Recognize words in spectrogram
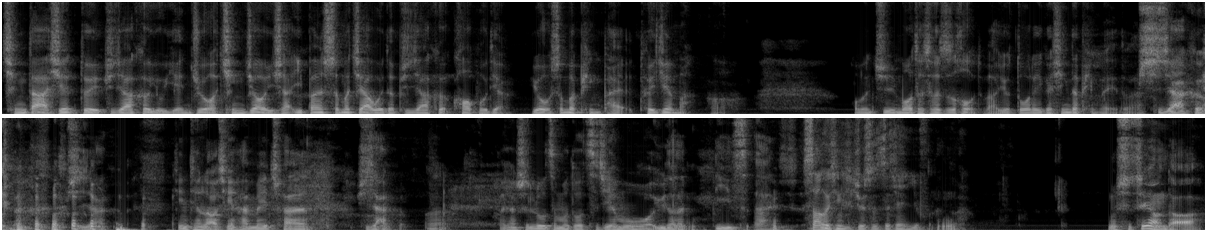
秦大仙对皮夹克有研究啊，请教一下，一般什么价位的皮夹克靠谱点？有什么品牌推荐吗？啊，我们继摩托车之后，对吧？又多了一个新的品类，对吧？皮夹克，皮夹克。今天老秦还没穿皮夹克，嗯，好像是录这么多次节目我遇到的第一次。哎，上个星期就是这件衣服了？那是这样的啊，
